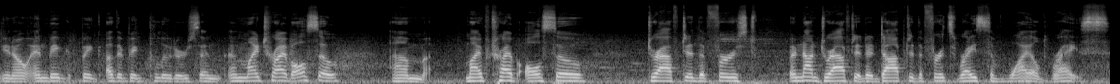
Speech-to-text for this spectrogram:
You know, and big big other big polluters, and and my tribe also, um, my tribe also drafted the first or not drafted, adopted the first rice of wild rice.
